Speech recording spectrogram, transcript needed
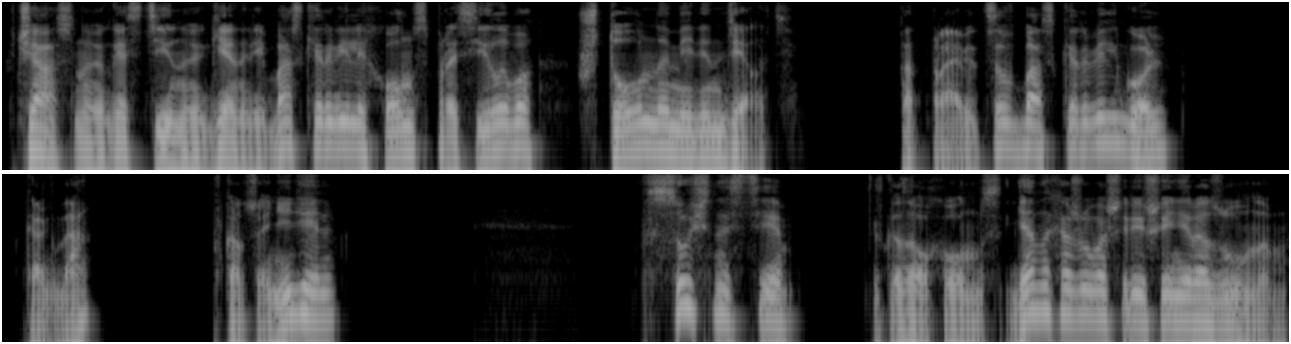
в частную гостиную Генри Баскервилля, Холмс спросил его, что он намерен делать. Отправиться в Баскервиль-Голь. Когда? В конце недели. В сущности, — сказал Холмс, — я нахожу ваше решение разумным.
